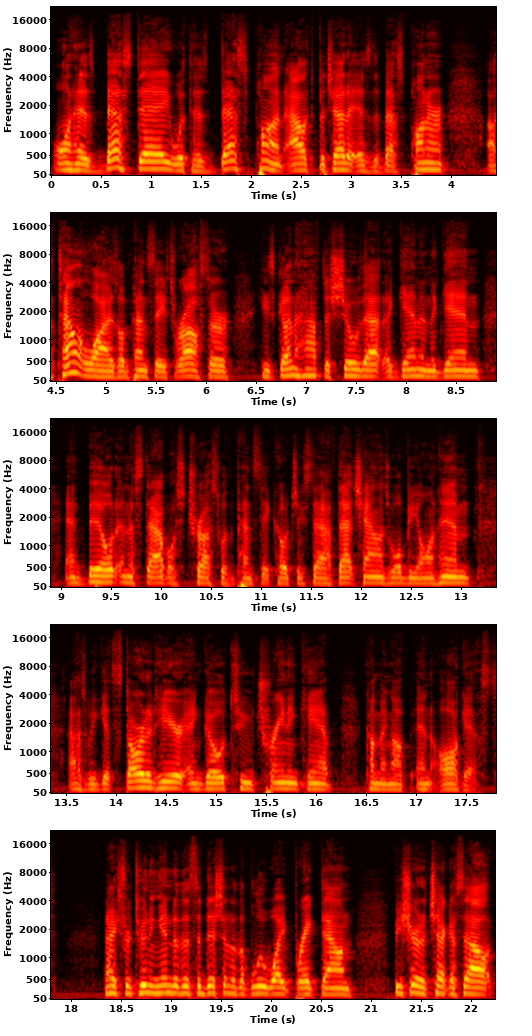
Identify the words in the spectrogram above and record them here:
on his best day with his best punt, Alex Bacchetta is the best punter. Uh, talent wise on Penn State's roster, he's going to have to show that again and again and build and establish trust with the Penn State coaching staff. That challenge will be on him as we get started here and go to training camp coming up in August. Thanks for tuning into this edition of the Blue White Breakdown. Be sure to check us out.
